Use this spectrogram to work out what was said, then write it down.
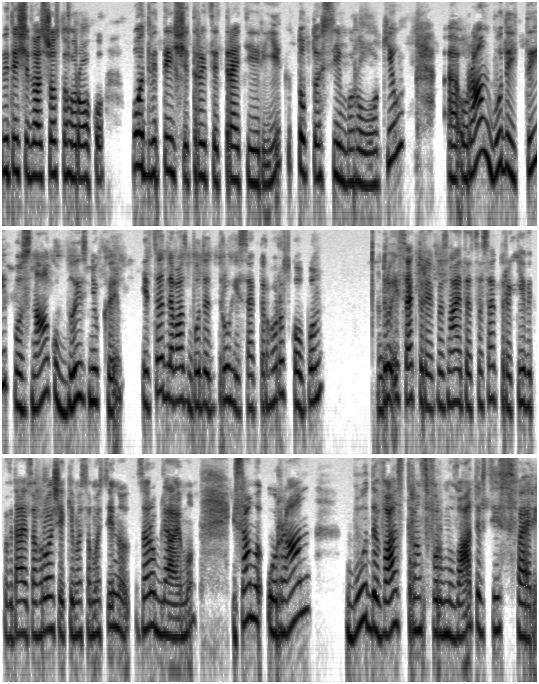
2026 року по 2033 рік, тобто 7 років, е, Уран буде йти по знаку Близнюки. І це для вас буде другий сектор гороскопу. Другий сектор, як ви знаєте, це сектор, який відповідає за гроші, які ми самостійно заробляємо. І саме Уран буде вас трансформувати в цій сфері.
